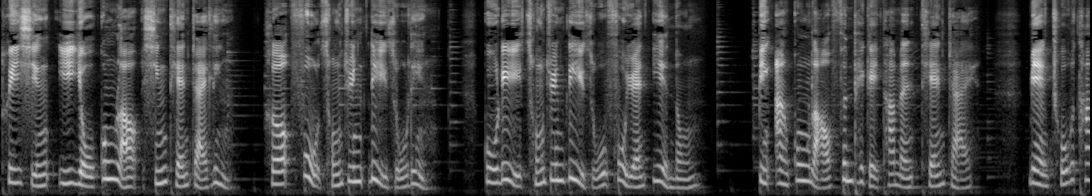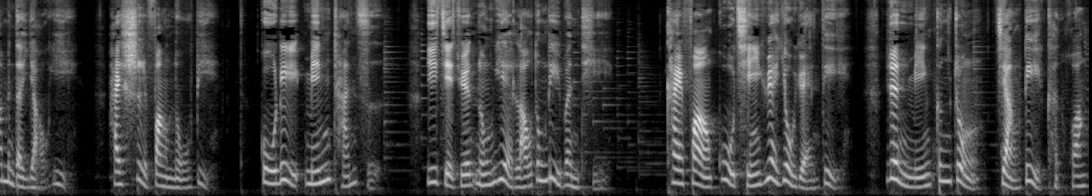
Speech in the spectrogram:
推行以有功劳行田宅令和复从军立足令，鼓励从军立足复原业农，并按功劳分配给他们田宅，免除他们的徭役，还释放奴婢，鼓励民产子。以解决农业劳动力问题，开放雇勤院幼园地，任民耕种，奖励垦荒。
